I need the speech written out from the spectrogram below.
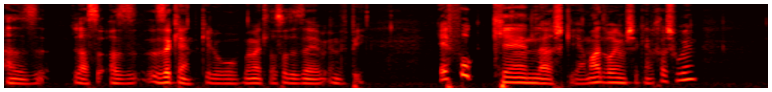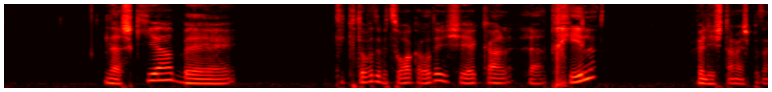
אז, לעשות- אז זה כן, כאילו, באמת לעשות איזה MVP. איפה כן להשקיע? מה הדברים שכן חשובים? להשקיע ב... תכתוב את זה בצורה כזאת שיהיה קל להתחיל ולהשתמש בזה.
